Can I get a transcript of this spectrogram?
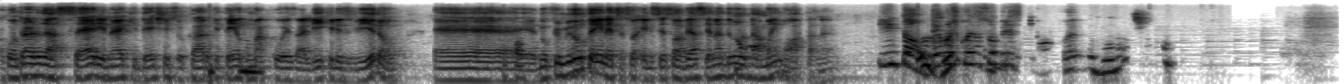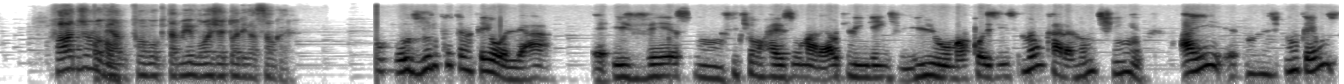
ao contrário da série, né, que deixa isso claro que tem alguma coisa ali que eles viram, é, no filme não tem, né? Você só, ele você só vê a cena do- da mãe morta, né? Então, tem umas coisas sobre isso. Não tinha. Fala de novo, Tá Iago, por favor, que tá meio longe a tua ligação, cara. Eu juro que eu tentei olhar é, e ver assim, se tinha um raiozinho amarelo que ninguém viu, uma coisinha assim. Não, cara, não tinha. Aí, em termos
